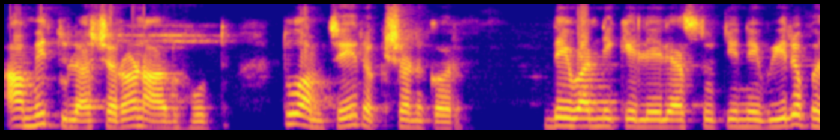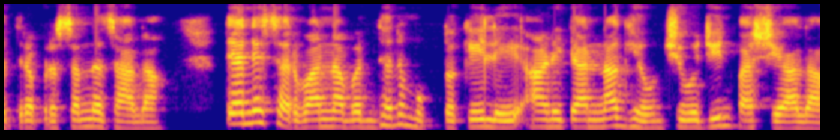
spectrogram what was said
आम्ही तुला शरण आहोत तू आमचे रक्षण कर. देवांनी केलेल्या स्तुतीने वीरभद्र प्रसन्न झाला. त्याने सर्वांना बंधनमुक्त केले आणि त्यांना घेऊन शिवजींपाशी आला.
